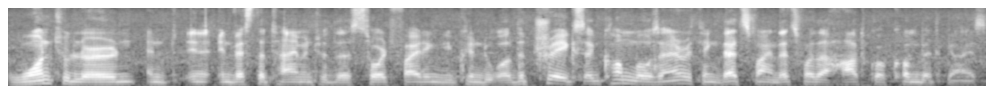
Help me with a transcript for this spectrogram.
want to learn and invest the time into the sword fighting, you can do all the tricks and combos and everything. That's fine. That's for the hardcore combat guys.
